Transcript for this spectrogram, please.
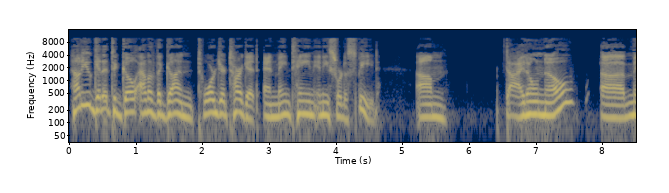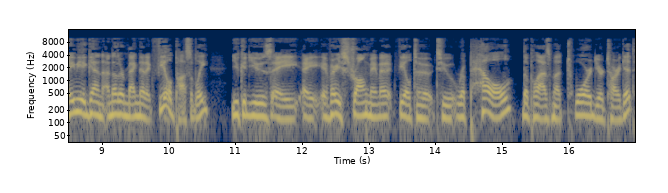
How do you get it to go out of the gun toward your target and maintain any sort of speed? Um, I don't know. Uh, maybe again, another magnetic field possibly. You could use a, a, a very strong magnetic field to, to repel the plasma toward your target.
